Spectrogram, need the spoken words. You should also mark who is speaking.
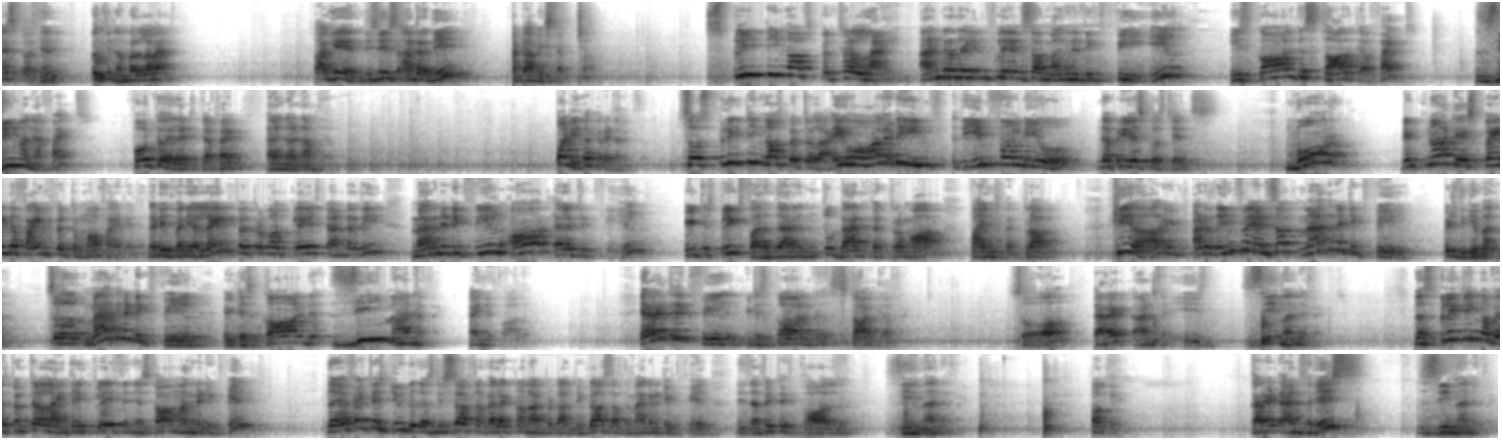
Speaker 1: Next question, question number 11. So again, this is under the atomic structure. Splitting of spectral line under the influence of magnetic field is called the Stark effect, Zeeman effect, photoelectric effect, and none of them. What is the correct answer? So, splitting of spectral line, I have already inf- informed you in the previous questions. More did not explain the fine spectrum of iodine. That is, when a light spectrum was placed under the magnetic field or electric field, it split further into band spectrum or fine spectrum. Here, it, under the influence of magnetic field, it is given. So, magnetic field, it is called Zeeman effect. Kindly follow. Electric field, it is called Stark effect. So, correct answer is Zeeman effect. The splitting of a spectral line takes place in a strong magnetic field. The effect is due to the distortion of electron orbital because of the magnetic field. This effect is called Zeeman effect. Okay. Correct answer is Zeeman effect.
